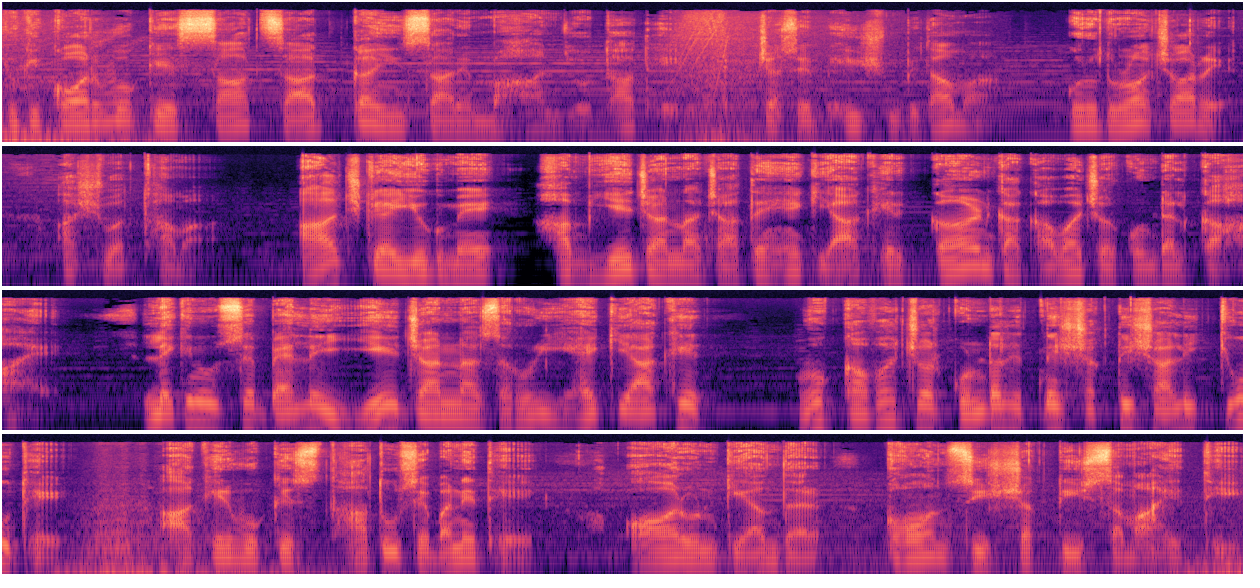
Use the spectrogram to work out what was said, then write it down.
क्योंकि कौरवों के साथ साथ कई सारे महान योद्धा थे, जैसे भीष्म पितामह, गुरु द्रोणाचार्य, अश्वत्थामा। आज के युग में हम ये जानना चाहते हैं कि आखिर कर्ण का कवच और कुंडल कहाँ है, लेकिन उससे पहले ये जानना ज़रूरी है कि आखिर वो कवच और कुंडल इतने शक्तिशाली क्यों थे? आखिर वो किस धातु से बने थे और उनके अंदर कौन सी शक्ति समाहित थी?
